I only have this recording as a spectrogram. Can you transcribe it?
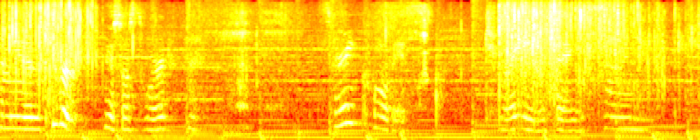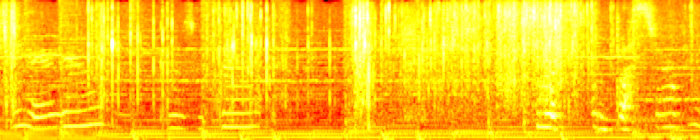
I mean, uh, keeper. Yes, that's the word. It's very cool, these terrain things. Um, here. Goes with that. So let's bust it open.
